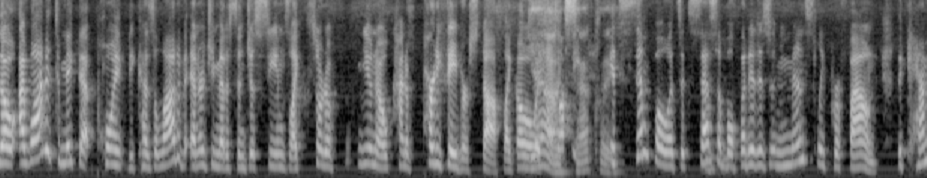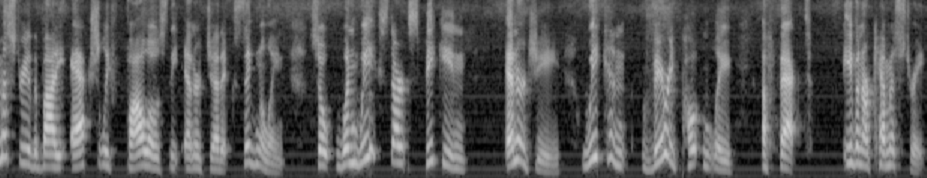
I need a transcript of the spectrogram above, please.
So I wanted to make that point because a lot of energy medicine just seems like sort of, you know, kind of party favor stuff. Like, oh, yeah, it's fluffy. exactly. It's simple, it's accessible, but it is immensely profound. The chemistry of the body actually follows the energetic signaling. So when we start speaking energy, we can very potently affect even our chemistry.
